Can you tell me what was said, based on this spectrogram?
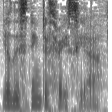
You're listening to 3CR.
